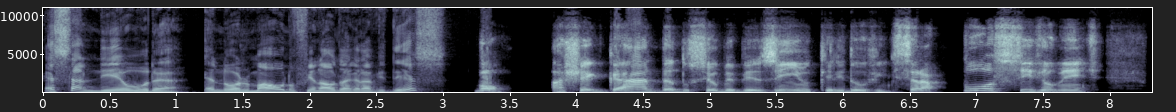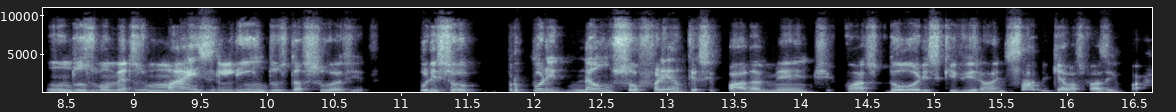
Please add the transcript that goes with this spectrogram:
Essa neura é normal no final da gravidez? Bom, a chegada do seu bebezinho, querido ouvinte, será possivelmente um dos momentos mais lindos da sua vida. Por isso, procure não sofrer antecipadamente com as dores que virão. A gente sabe que elas fazem parte.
